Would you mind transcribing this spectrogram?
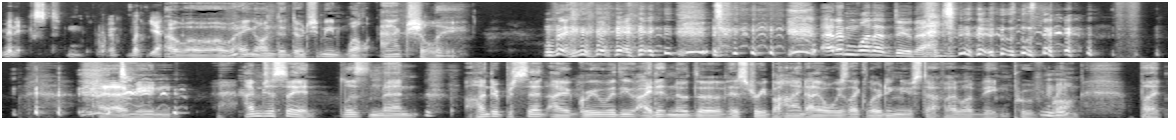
Minixed. But yeah. oh, oh, oh, hang on. Don't you mean? Well, actually, I didn't want to do that. I, mean, I'm just saying. Listen, man, 100% I agree with you. I didn't know the history behind. I always like learning new stuff. I love being proved mm-hmm. wrong. But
